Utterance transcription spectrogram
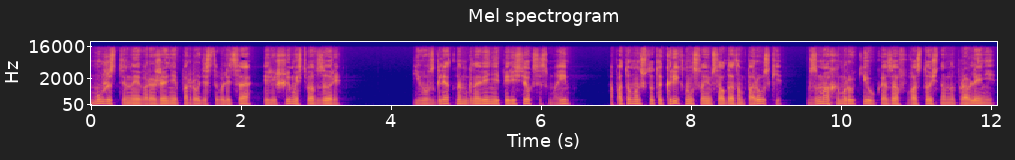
мужественное выражение породистого лица и решимость во взоре. Его взгляд на мгновение пересекся с моим, а потом он что-то крикнул своим солдатам по-русски, взмахом руки указав в восточном направлении.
